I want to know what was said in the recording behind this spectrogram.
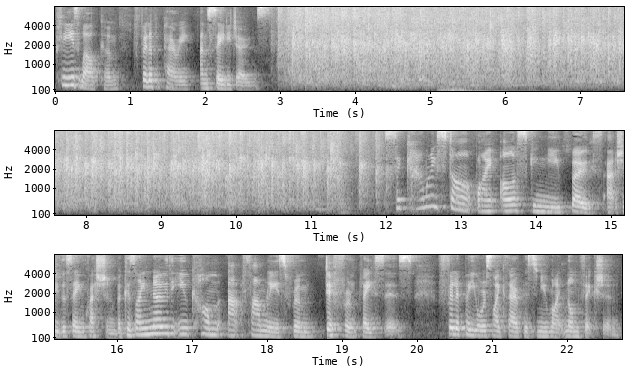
Please welcome Philippa Perry and Sadie Jones. So, can I start by asking you both actually the same question? Because I know that you come at families from different places. Philippa, you're a psychotherapist and you write nonfiction.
